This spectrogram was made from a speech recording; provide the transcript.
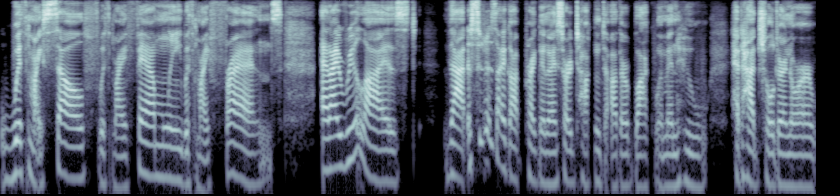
with myself, with my family, with my friends. And I realized that as soon as I got pregnant, I started talking to other Black women who had had children or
